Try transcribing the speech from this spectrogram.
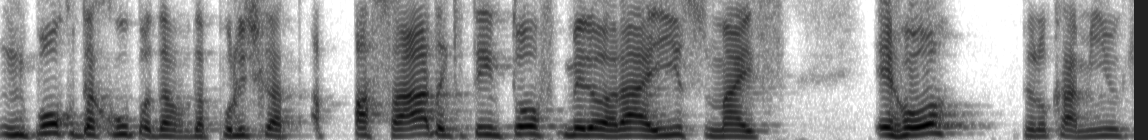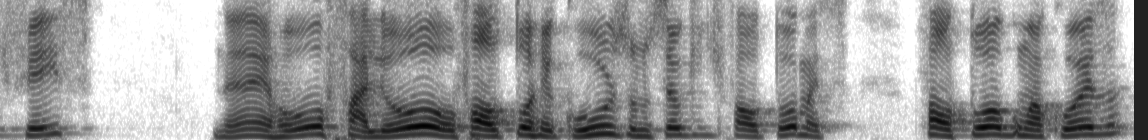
um pouco da culpa da, da, política passada, que tentou melhorar isso, mas errou pelo caminho que fez. Né? Errou, falhou, faltou recurso, não sei o que, que faltou, mas faltou alguma coisa.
